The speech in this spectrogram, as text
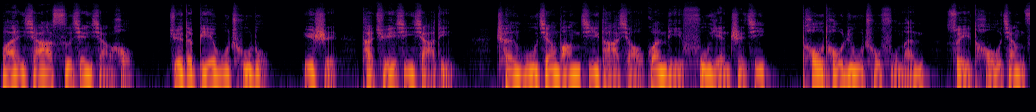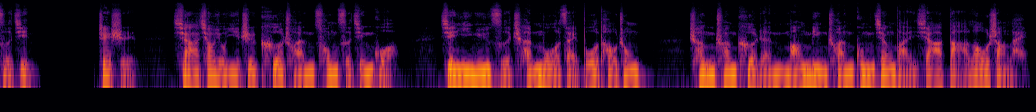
晚霞思前想后，觉得别无出路，于是他决心下定，趁吴江王及大小官吏赴宴之机。偷偷溜出府门，遂投江自尽。这时，恰巧有一只客船从此经过，见一女子沉没在波涛中，乘船客人忙命船工将晚霞打捞上来。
